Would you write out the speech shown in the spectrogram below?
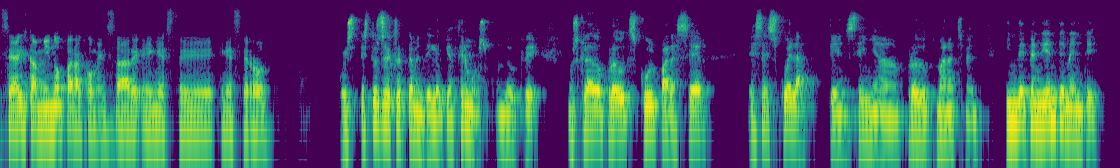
sea el camino para comenzar en este, en este rol? Pues esto es exactamente lo que hacemos cuando hemos creado Product School para ser esa escuela que enseña Product Management, independientemente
